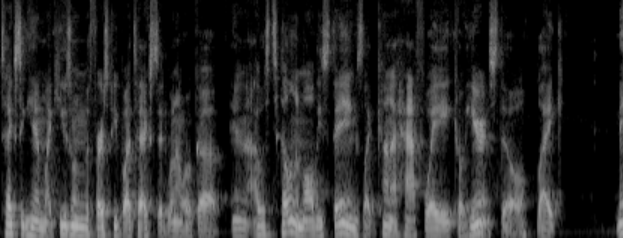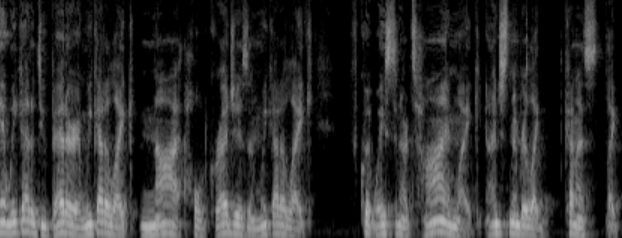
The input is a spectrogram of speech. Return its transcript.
texting him, like he was one of the first people I texted when I woke up. And I was telling him all these things, like kind of halfway coherent still. Like, man, we got to do better and we got to like not hold grudges and we got to like quit wasting our time. Like, I just remember like kind of like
